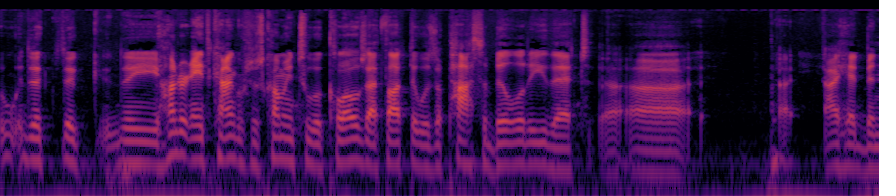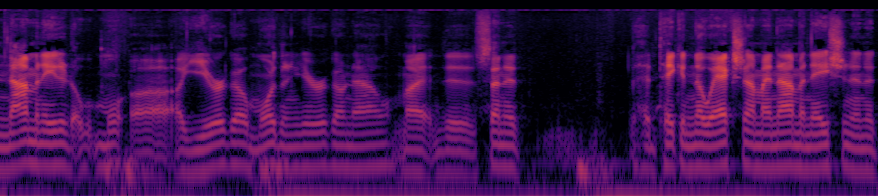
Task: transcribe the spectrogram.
the, the, the 108th Congress was coming to a close. I thought there was a possibility that uh, I- I had been nominated a, uh, a year ago, more than a year ago now. My, the Senate had taken no action on my nomination, and it,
